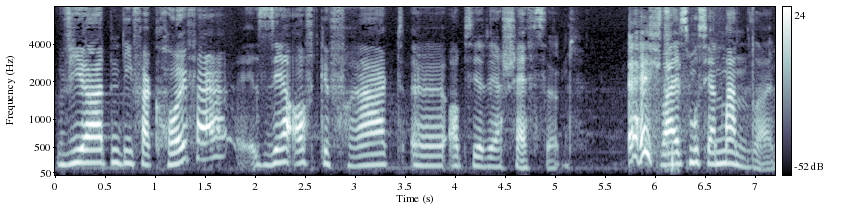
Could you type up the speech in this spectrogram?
werden die Verkäufer sehr oft gefragt, äh, ob sie der Chef sind. Echt? Weil es muss ja ein Mann sein.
